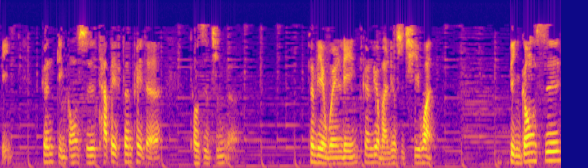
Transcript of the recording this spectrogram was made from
丙跟丙公司它被分配的投资金额，分别为零跟六百六十七万。丙公司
